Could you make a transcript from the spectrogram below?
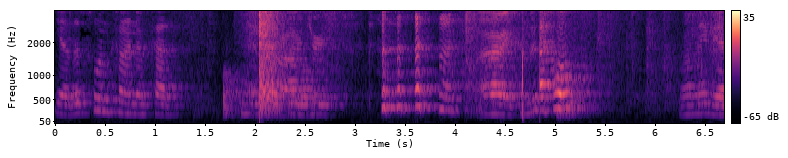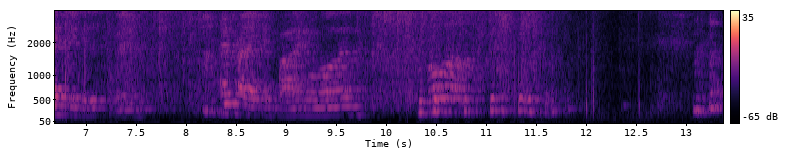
Yeah, this one kind of had no surgery. Alright, so this apple. Well, maybe I should get a spoon. I probably can find one. Hold on.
